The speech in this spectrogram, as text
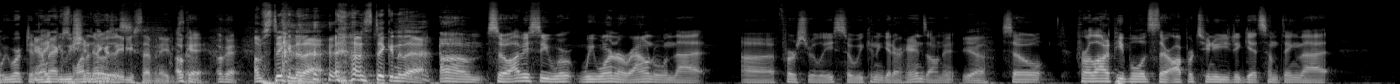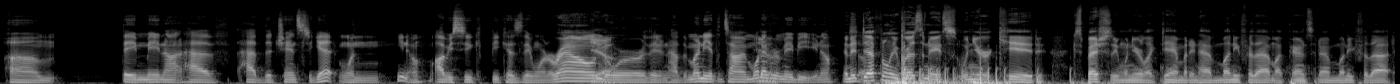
we worked in Air nike Max we 1, should I think know it was 87, 87. okay okay I'm sticking to that. I'm sticking to that. um so obviously we're, we weren't around when that uh first release so we couldn't get our hands on it Yeah. so for a lot of people, it's their opportunity to get something that um, they may not have had the chance to get when you know, obviously because they weren't around Yeah. or they didn't have the money at the time, whatever Yeah. it may be. You know, And it definitely resonates when you're a kid, especially when you're like, damn, I didn't have money for that. My parents didn't have money for that.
